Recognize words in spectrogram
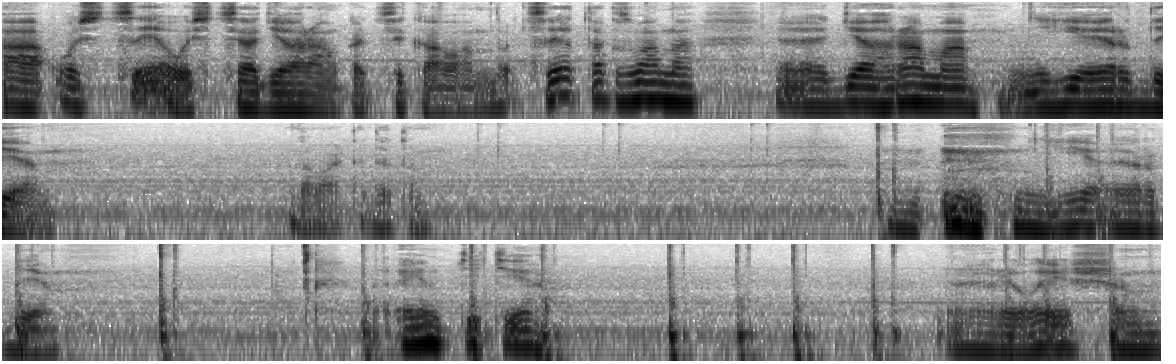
А ось це, ось ця діаграмка цікава. Це так звана е, діаграма ERD. Давайте, де там? ERD. Entity е, Relation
